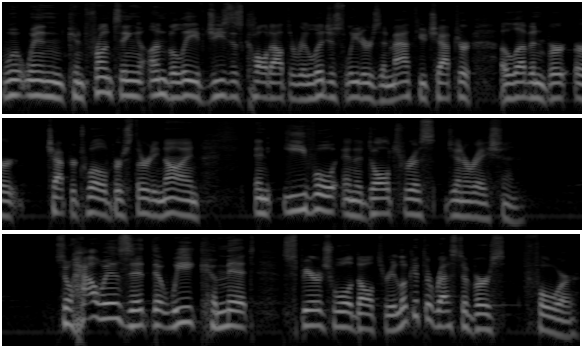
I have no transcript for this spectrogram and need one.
When, confronting unbelief, Jesus called out the religious leaders in Matthew chapter 11, ver, or chapter 12, verse 39, an evil and adulterous generation. So, how is it that we commit spiritual adultery? Look at the rest of verse 4.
